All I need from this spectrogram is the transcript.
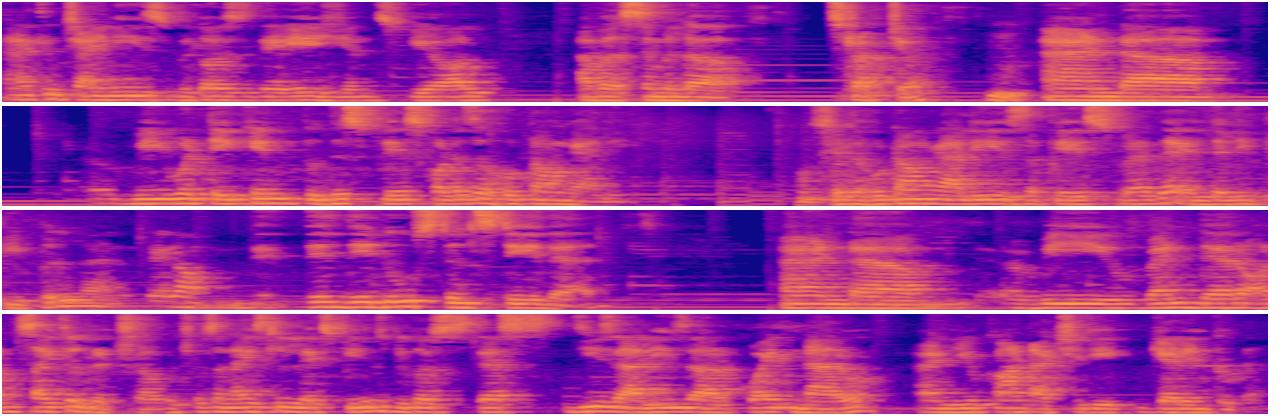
And I think Chinese, because they're Asians, we all have a similar structure. Hmm. And uh, we were taken to this place called as a Hutong Alley. Okay. So the Hutong Alley is the place where the elderly people and you know they, they do still stay there. And um, we went there on cycle rickshaw, which was a nice little experience because these alleys are quite narrow and you can't actually get into them.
